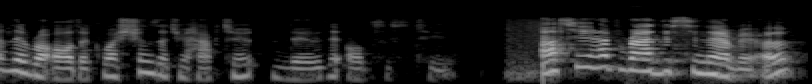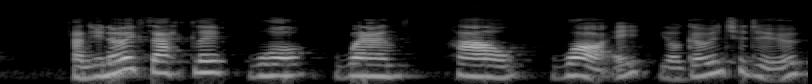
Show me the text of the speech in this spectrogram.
And there are other questions that you have to know the answers to. After you have read the scenario and you know exactly what when, how, why you're going to do,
